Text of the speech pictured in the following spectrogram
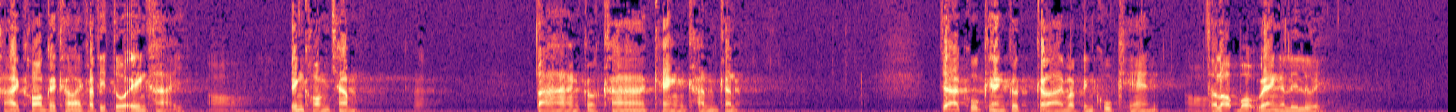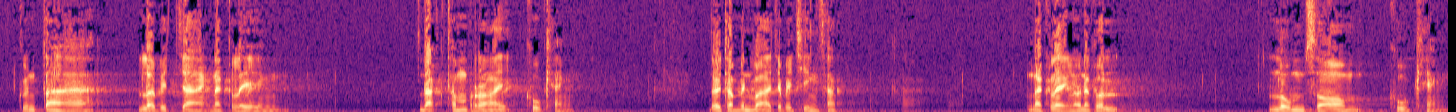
ขายของคล้ายๆกับที่ตัวเองขายโอ้เป็นของชครับำต่างก็ค้าแข่งขันกัน จากคู่แข่งก็กลายมาเป็นคู่แค้นอ๋อทะเลาะเบาะแว้งกันเรื่อยๆคุณตาเลิกไปจ้างนักเลง ดักทำร้ายคู่แข่ง โดยทำเป็นว่าจะไปชิงทรัพย์ครับนักเลงเหล่านั้นก็ลุมซ้อมคู่แข่ง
